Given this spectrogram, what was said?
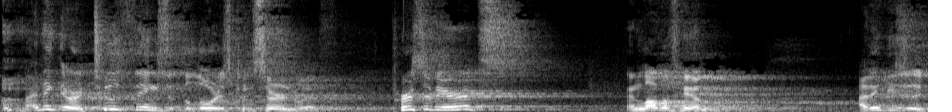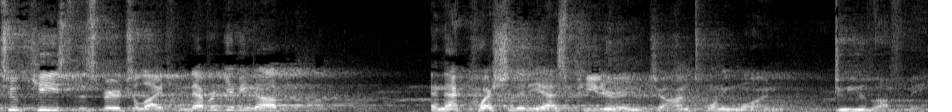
I think there are two things that the Lord is concerned with perseverance and love of Him. I think these are the two keys to the spiritual life never giving up, and that question that He asked Peter in John 21 Do you love me?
